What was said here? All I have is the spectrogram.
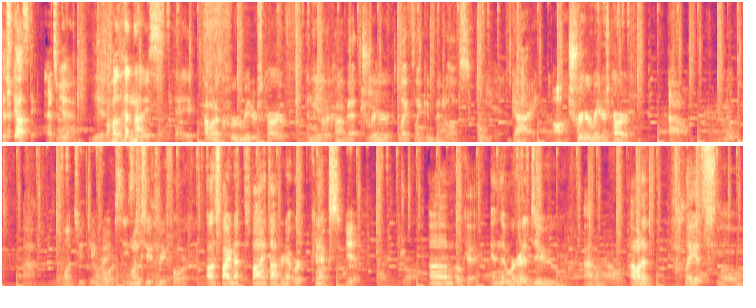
Disgusting. That's a good Yeah. one. Yeah. Oh, that nice. Hey. I'm gonna crew Raiders Karve and then go to combat. Trigger, lifelink, and vigilance. Oh yeah. Guy. Oh, Trigger Raiders Karve. ow. Nope. One, two, three, no four. MCs One, this two, time. three, four. Uh, Spy Net, Spy Thopter Network connects. Yeah. Draw. Um, okay. And then we're gonna do, I don't know. I'm gonna play it slow.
